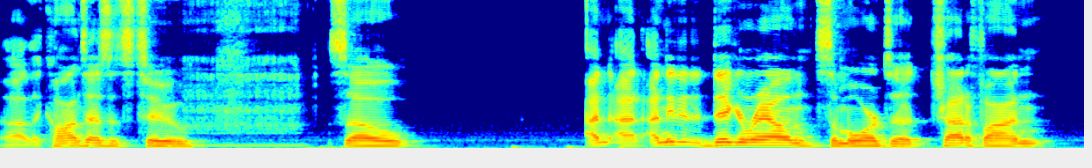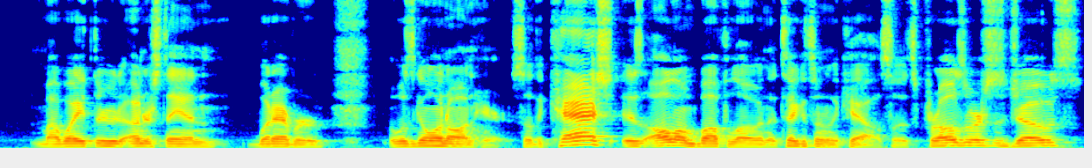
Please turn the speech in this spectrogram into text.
Uh, the contest it's two. So I, I, I needed to dig around some more to try to find my way through to understand whatever was going on here. So the cash is all on Buffalo and the tickets on the cow. So it's pros versus Joes.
